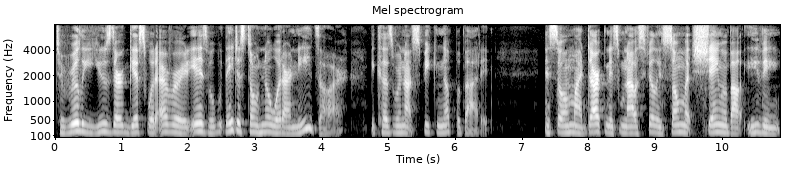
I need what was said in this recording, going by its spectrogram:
to really use their gifts, whatever it is, but they just don't know what our needs are because we're not speaking up about it. And so in my darkness, when I was feeling so much shame about even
